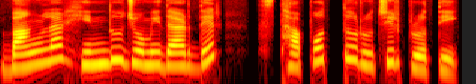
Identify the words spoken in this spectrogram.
বাংলার হিন্দু জমিদারদের স্থাপত্য রুচির প্রতীক।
